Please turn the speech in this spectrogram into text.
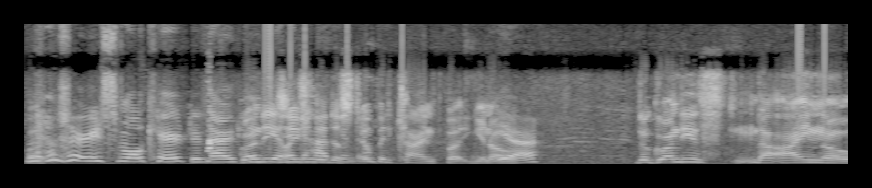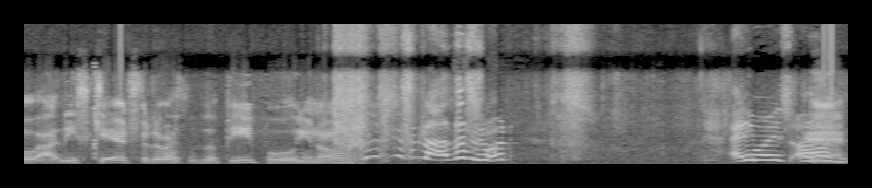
but very small characters actually Grundy's get like usually the ending. stupid kind. But you know, Yeah. The Grundys that I know at least cared for the rest of the people. You know. Nah, this is one. Anyways, um, Eh.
